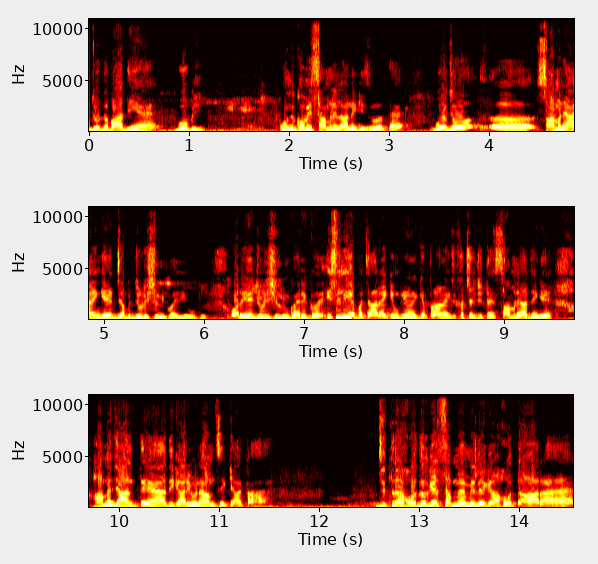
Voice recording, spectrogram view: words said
जो दबा दिए हैं वो भी। उनको भी सामने लाने की ज़रूरत है। वो जो अ, सामने आएँगे जब जुडिशियल इंक्वायरी होगी। और ये जुडिशियल इंक्वायरी को इसलिए बचा रहे हैं क्योंकि उनके पुराने कच्चे चिट्ठे सामने आ जाएँगे। हम जानते हैं अधिकारियों ने हमसे क्या कहा है। जितना खोदोगे सब में मिलेगा होता आ रहा है।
